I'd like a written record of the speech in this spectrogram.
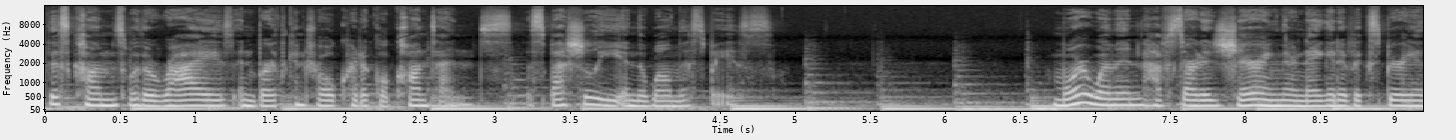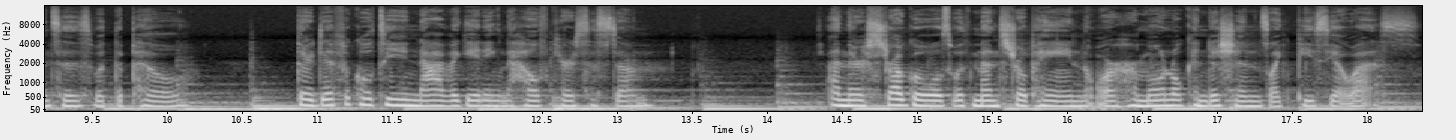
This comes with a rise in birth control critical contents, especially in the wellness space. More women have started sharing their negative experiences with the pill, their difficulty navigating the healthcare system, and their struggles with menstrual pain or hormonal conditions like PCOS.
